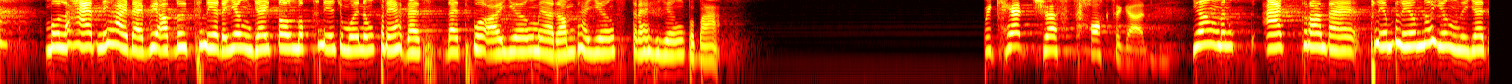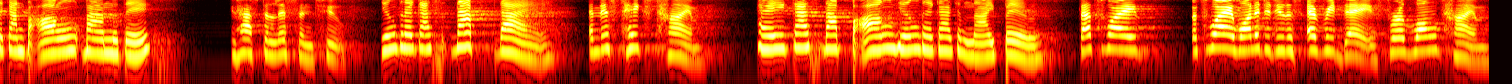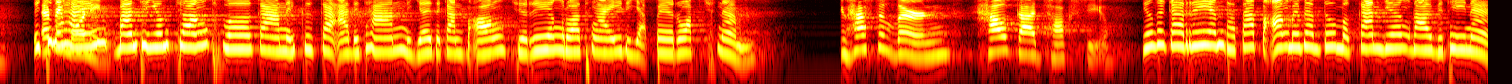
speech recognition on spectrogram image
មូលហេតុនេះហើយដែលវាអត់ដូចគ្នាដែលយើងនិយាយទល់មុខគ្នាជាមួយនឹងព្រះដែលដែលធ្វើឲ្យយើងមានអារម្មណ៍ថាយើង stress យើងពិបាក We can't just talk to God. យើងមិនអាចគ្រាន់តែភ្លាមភ្លាមៗនោះយើងនិយាយទៅកាន់ព្រះអង្គបាននោះទេ You have to listen too. យើងត្រូវការស្ដាប់ដែរ And this takes time. ហើយការស្ដាប់ព្រះអង្គយើងត្រូវការចំណាយពេល That's why that's why I wanted to do this every day for a long time. ដូច្នេះ Every ហើយ morning. បានជាខ្ញុំចង់ធ្វើការនេះគឺការអធិដ្ឋាននិយាយទៅកាន់ព្រះអង្គជារៀងរាល់ថ្ងៃរយៈពេលរាប់ឆ្នាំ You have to learn how God talks to you. យើងត្រូវការរៀនថាតើព្រះអង្គមានព្រះបន្ទូលមកកាន់យើងដោយវិធីណា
